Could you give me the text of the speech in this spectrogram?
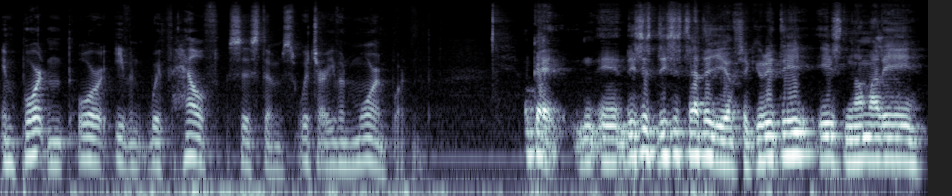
important, or even with health systems, which are even more important? Okay, uh, this is this strategy of security is normally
